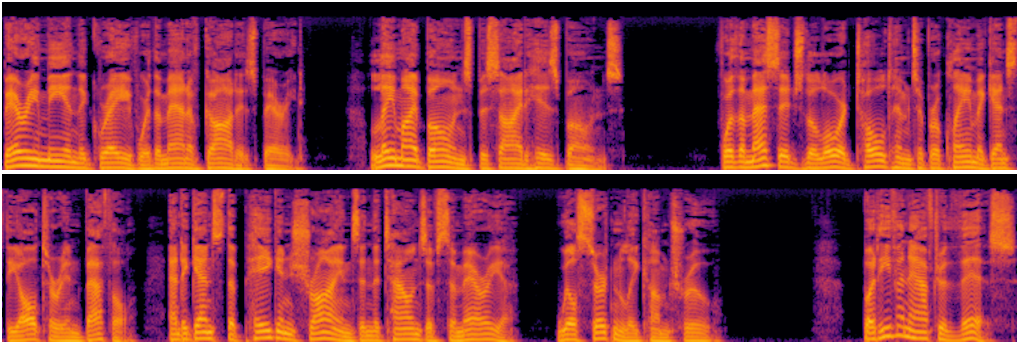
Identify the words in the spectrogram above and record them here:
bury me in the grave where the man of God is buried. Lay my bones beside his bones. For the message the Lord told him to proclaim against the altar in Bethel and against the pagan shrines in the towns of Samaria will certainly come true. But even after this,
